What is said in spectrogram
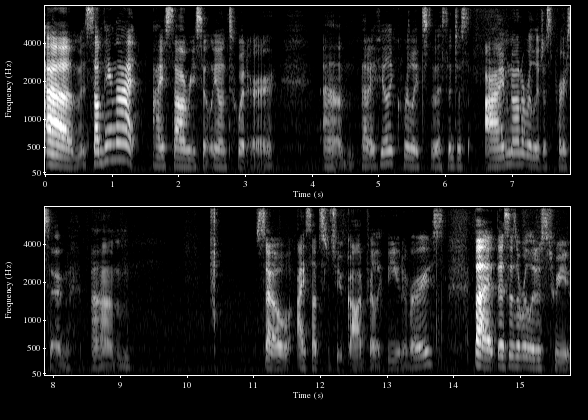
um, something that I saw recently on Twitter, um, that I feel like relates to this, and just I'm not a religious person, um, so I substitute God for like the universe, but this is a religious tweet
